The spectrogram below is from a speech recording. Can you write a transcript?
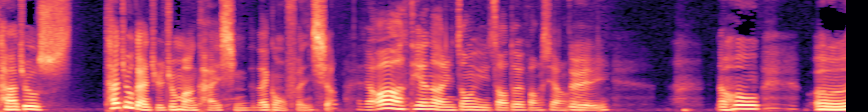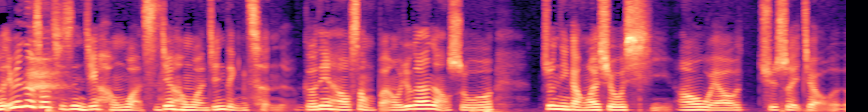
他就是他就感觉就蛮开心的，在跟我分享。他讲啊，天哪，你终于找对方向了。对。然后呃，因为那时候其实已经很晚，时间很晚，已经凌晨了，隔天还要上班，我就跟他讲说，就你赶快休息，然后我要去睡觉了。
